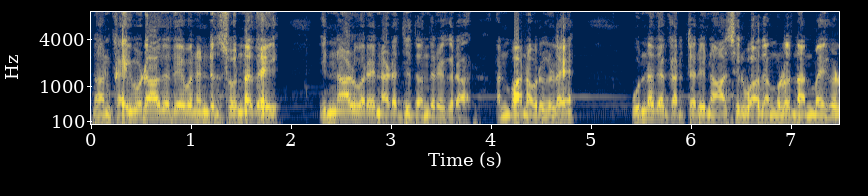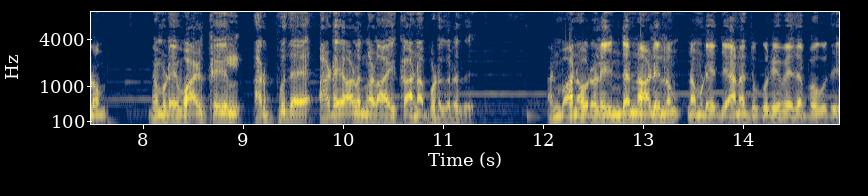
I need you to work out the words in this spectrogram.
நான் கைவிடாத தேவன் என்று சொன்னதை இந்நாள் வரை நடத்தி தந்திருக்கிறார். அன்பானவர்களே உன்னத கர்த்தரின் ஆசீர்வாதங்களும் நன்மைகளும் நம்முடைய வாழ்க்கையில் அற்புத அடையாளங்களாய் காணப்படுகிறது. அன்பானவர்களே இந்த நாளிலும் நம்முடைய தியானத்துக்குரிய வேத பகுதி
